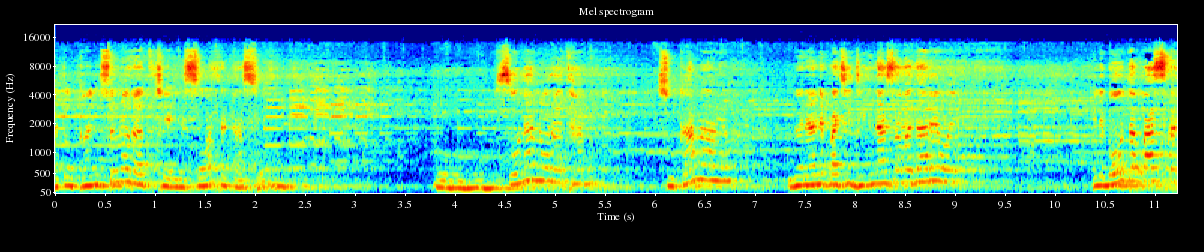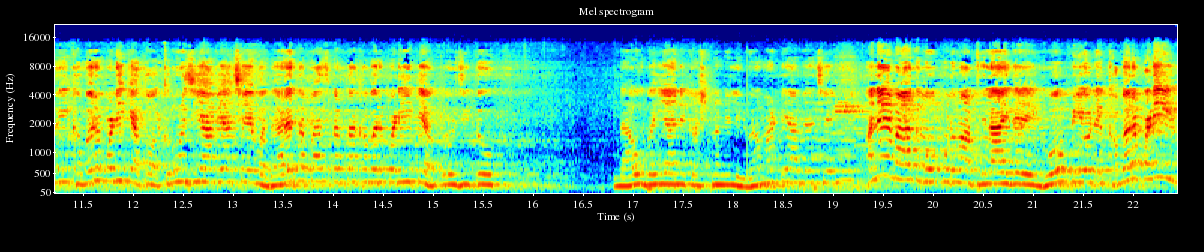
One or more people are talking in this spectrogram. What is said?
આ તો કંસનો રથ છે સો ટકા સોનો. સોનાનો રથ આવ્યો શું કામ આવ્યો? ઘણાને પાછી જિજ્ઞાસા વધારે હોય. એટલે બહુ તપાસ કરી, ખબર પડી કે આ તો અક્રૂરજી આવ્યા છે. વધારે તપાસ કરતા ખબર પડી કે અક્રૂરજી તો દાઉ ભૈયા અને કૃષ્ણને લેવા માટે આવ્યા છે. અને વાત ગોકુળમાં ફેલાઈ ગઈ. ગોપીઓને ખબર પડી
